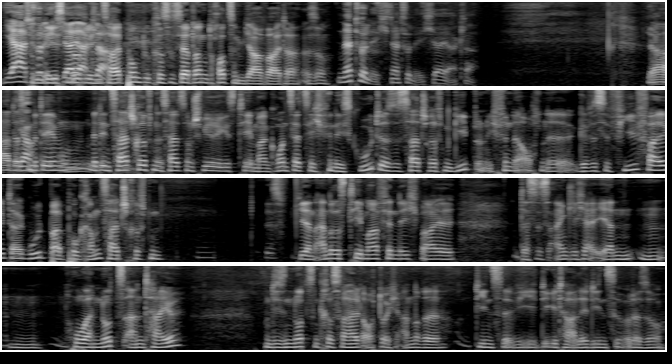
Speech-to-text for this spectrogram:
Ja, zum nächsten ja, ja, möglichen klar. Zeitpunkt. Du kriegst es ja dann trotzdem ein Jahr weiter. Also Natürlich, natürlich, ja, ja, klar. ja, das Ja, mit dem um- mit den Zeitschriften ist halt so ein schwieriges Thema. Grundsätzlich finde ich es gut, dass es Zeitschriften gibt und ich finde auch eine gewisse Vielfalt da gut. Bei Programmzeitschriften ist wieder ein anderes Thema, finde ich, weil das ist eigentlich ja eher ein, ein, ein hoher Nutzanteil. Und diesen Nutzen kriegst du halt auch durch andere Dienste wie digitale Dienste oder so.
